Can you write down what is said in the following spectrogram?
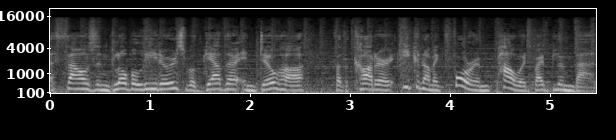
a thousand global leaders will gather in Doha for the Qatar Economic Forum powered by Bloomberg.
